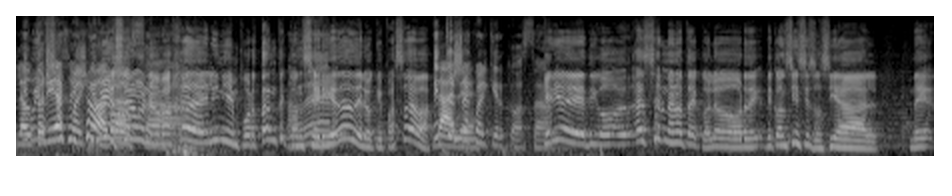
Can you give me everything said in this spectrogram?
la, autoridad soy yo Voy a hacer una bajada de línea importante con seriedad de lo que pasaba. Esto ya es cualquier cosa. Quería, eh, digo, hacer una nota de color, de, de conciencia social, de,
